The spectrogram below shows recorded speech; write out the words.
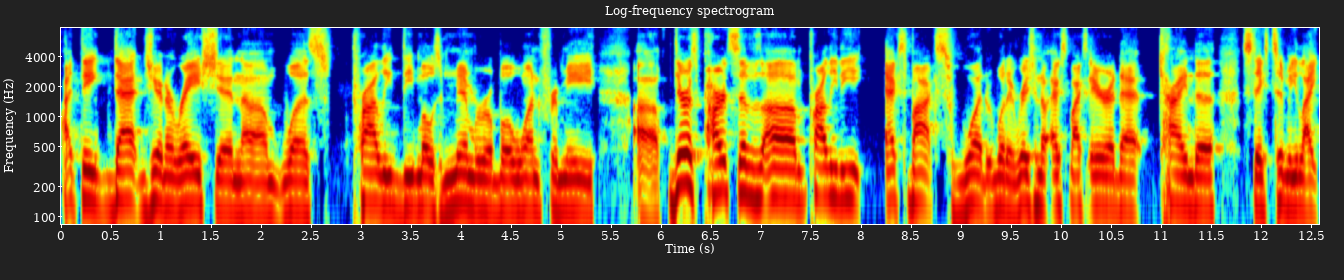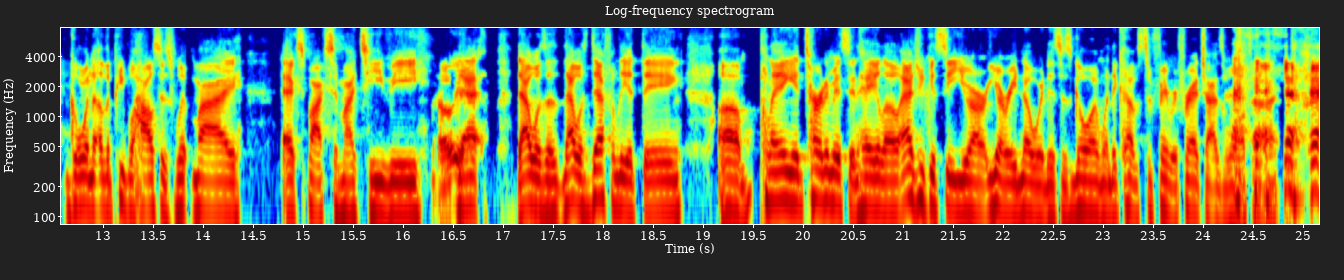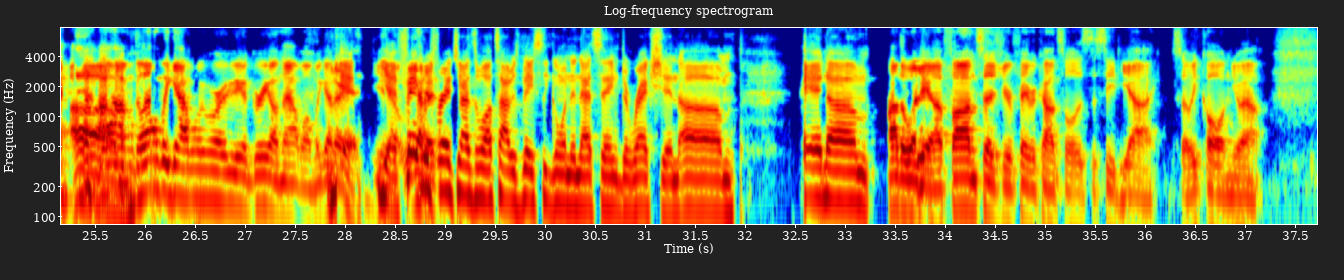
I think that generation um, was probably the most memorable one for me. Uh, there's parts of um, probably the Xbox one, what original Xbox era that kind of sticks to me, like going to other people's houses with my Xbox and my TV. Oh yeah, that that was a that was definitely a thing. Um, playing in tournaments in Halo, as you can see, you are you already know where this is going when it comes to favorite franchise of all time. um, I'm glad we got where we agree on that one. We got yeah, yeah. Know, favorite gotta... franchise of all time is basically going in that same direction. Um, and um, by the way, uh, Fawn says your favorite console is the CDI, so he calling you out.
